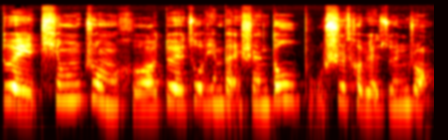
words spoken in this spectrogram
对听众和对作品本身都不是特别尊重。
